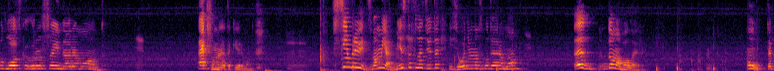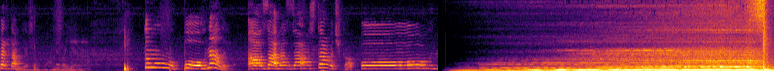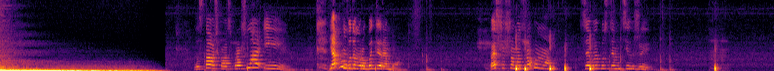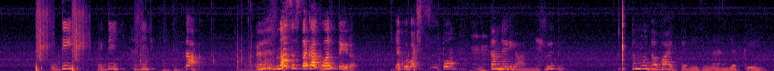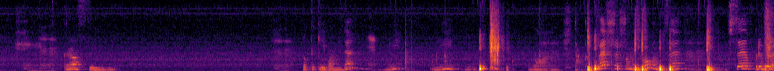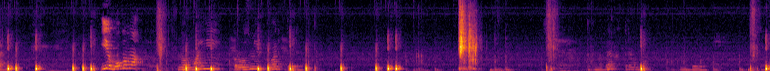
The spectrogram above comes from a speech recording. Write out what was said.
будь ласка, грошей на ремонт. Якщо в мене такий ремонт? Всім привіт! З вами я, містер Флетіта, і сьогодні в нас буде ремонт е, дома Валери. О, тепер там я живу, не Валера. Тому погнали! А зараз заставочка. Погнали! Будемо робити ремонт? Перше, що ми зробимо, це випустимо цих жи. Ідіть, ідіть, ідіть. Так. Е, В нас ось така квартира. Як ви бачите, по... там нереально жити. Тому давайте візьмемо який красивий. От такий вам йде. Ні, ні, ні. Так, перше, що ми зробимо, це все прибираємо. І робимо нормальний розмір квартири. Так, наверх треба було. Так.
